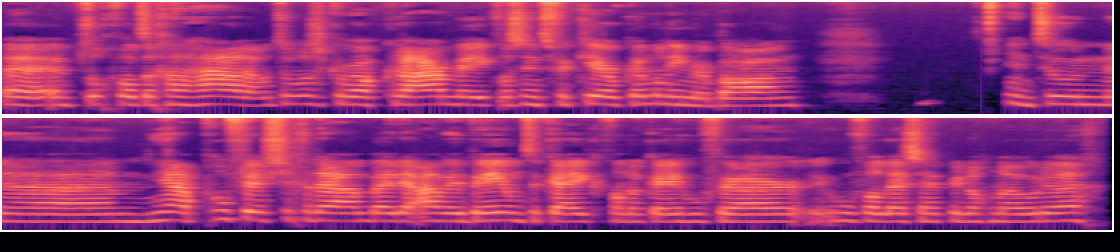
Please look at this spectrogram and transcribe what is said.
eh, toch wat te gaan halen. Want toen was ik er wel klaar mee. Ik was in het verkeer ook helemaal niet meer bang. En toen, ehm, ja, proeflesje gedaan bij de AWB om te kijken van, oké, hoe ver, hoeveel lessen heb je nog nodig?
